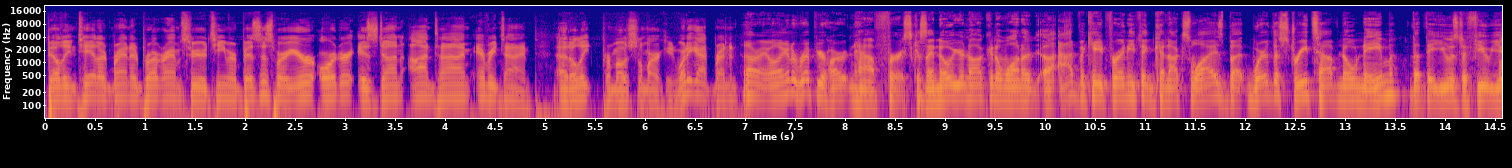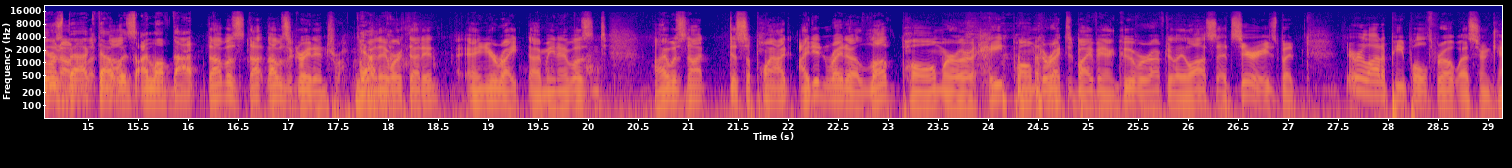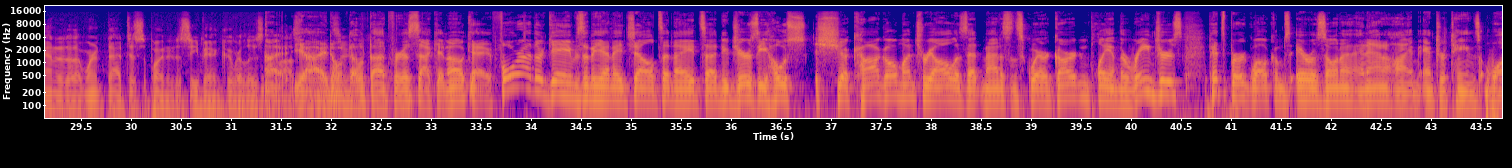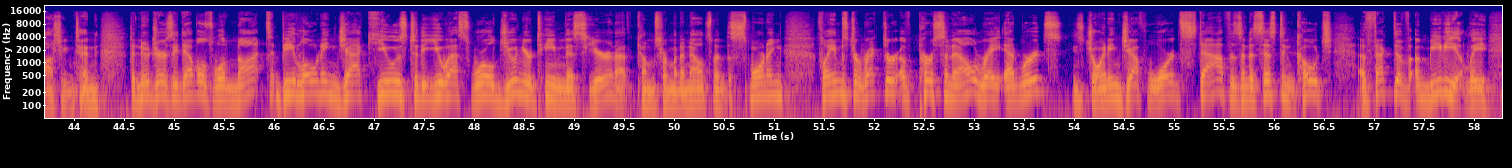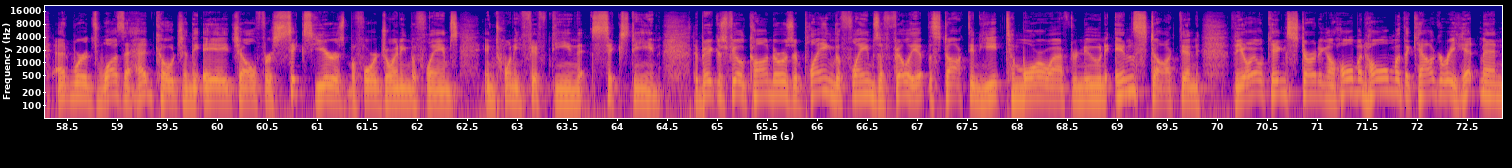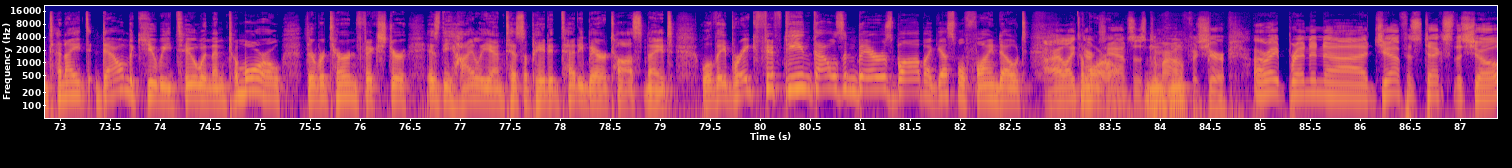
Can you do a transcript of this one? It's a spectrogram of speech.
Building tailored branded programs for your team or business where your order is done on time every time at Elite Promotional Marketing. What do you got, Brendan? All right, well, I'm going to rip your heart in half first because I know you're not going to want to uh, advocate for anything Canucks wise, but where the streets have no name that they used a few years oh, no, back, no, that no, was, I love that. That was, that, that was a great intro. The Yeah. way they worked that in. And you're right. I mean, it wasn't, I was not disappointed. I, I didn't write a love poem or a hate poem directed by Vancouver after they lost that series, but there were a lot of people throughout Western Canada that weren't that disappointed to see Vancouver lose. To Uh, yeah, I don't doubt that for a second. Okay, four other games in the NHL tonight. Uh, New Jersey hosts Chicago. Montreal is at Madison Square Garden playing the Rangers. Pittsburgh welcomes Arizona, and Anaheim entertains Washington. The New Jersey Devils will not be loaning Jack Hughes to the U.S. World Junior team this year. That comes from an announcement this morning. Flames Director of Personnel, Ray Edwards, he's joining Geoff Ward's staff as an assistant coach effective immediately. Edwards was a head coach in the AHL for six years before joining the Flames in 2015 16. The Bakersfield Condors are playing the Flames affiliate, the Stockton Heat, tomorrow afternoon in Stockton. The Oil Kings starting a home and home with the Calgary Hitmen tonight down the QE2, and then tomorrow their return fixture is the highly anticipated Teddy Bear Toss night. Will they break 15,000 bears, Bob? I guess we'll find out. I like tomorrow. their chances tomorrow Mhm. for sure. All right, Brendan. Uh, Jeff has texted the show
